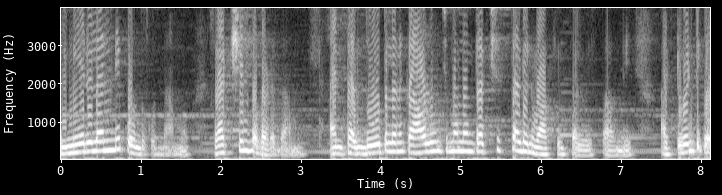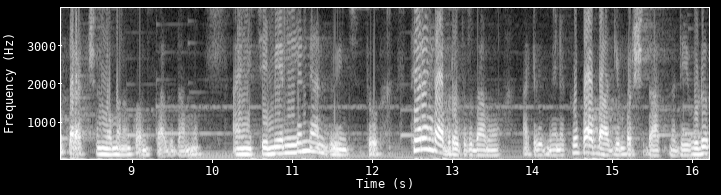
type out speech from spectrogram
ఈ మేలులన్నీ పొందుకుందాము రక్షింపబడదాము. ఆయన తన దూతలను కావలించి మనల్ని రక్షిస్తాడని వాక్యం సెలవిస్తూ ఉంది అటువంటి గొప్ప రక్షణలో మనం కొనసాగుదాము. ఆయన ఇచ్చే మేలులన్నీ అనుభవించుతూ స్థిరంగా బ్రతుకుదాము. అటు విధమైన కృపా భాగ్యం పరిశుధాత్మ దేవుడు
